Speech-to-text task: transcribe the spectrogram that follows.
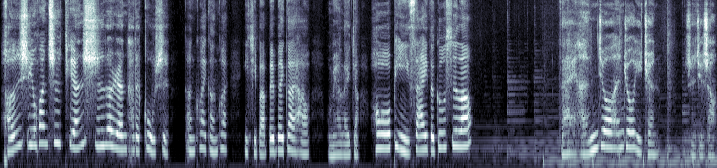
很喜欢吃甜食的人他的故事。赶快，赶快，一起把被被盖好。我们要来讲好皮塞的故事喽。在很久很久以前，世界上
